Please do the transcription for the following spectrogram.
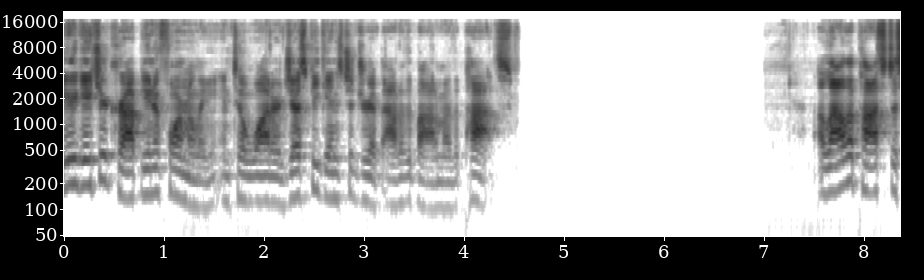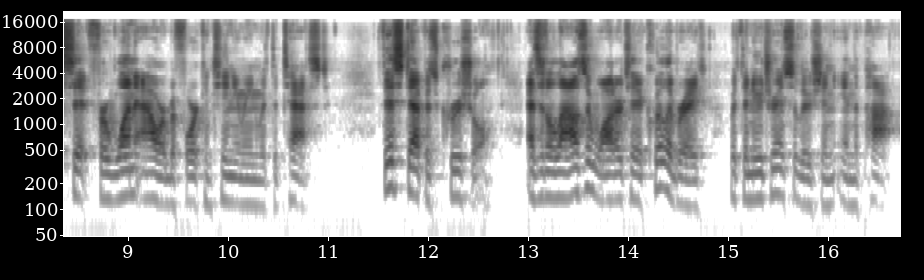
Irrigate your crop uniformly until water just begins to drip out of the bottom of the pots. Allow the pots to sit for one hour before continuing with the test. This step is crucial, as it allows the water to equilibrate with the nutrient solution in the pot.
